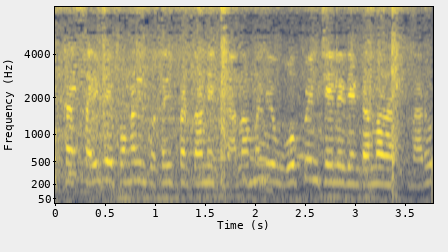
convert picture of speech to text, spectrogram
ఒక సైజ్ అయిపోగానే ఇంకో సైజ్ పెడతాను. నీకు చాలా మంది ఓపెన్ చేయలేదు ఏంటన్నారు అంటున్నారు.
